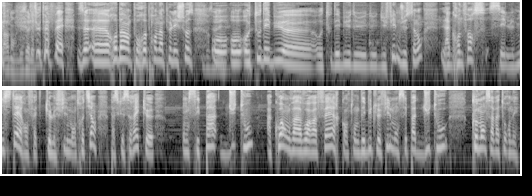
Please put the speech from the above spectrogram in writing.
Pardon, désolé. Tout à fait. The- euh, Robin, pour reprendre un peu les choses au, au- au tout début, euh, au tout début du, du- du film, justement, la grande force, c'est le mystère en fait que le film entretient, parce que c'est vrai que on ne sait pas du tout à quoi on va avoir affaire quand on débute le film. On ne sait pas du tout comment ça va tourner.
